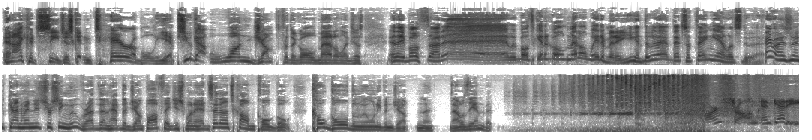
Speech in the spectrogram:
And I could see just getting terrible yips. You got one jump for the gold medal and just, and they both thought, eh, we both get a gold medal. Wait a minute. You can do that? That's a thing? Yeah, let's do that. Anyway, isn't it kind of an interesting move? Rather than have the jump off, they just went ahead and said, let's call them cold gold, cold gold and we won't even jump. And that was the end of it. Armstrong and Getty.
